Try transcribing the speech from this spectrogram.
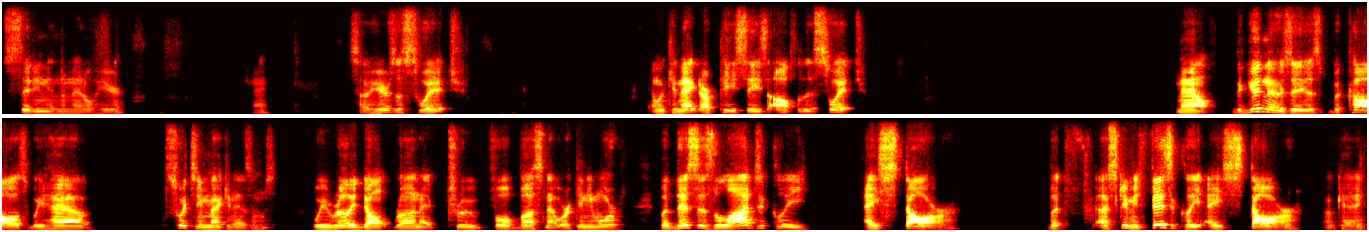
sitting in the middle here. Okay, so here's a switch. And we connect our PCs off of this switch. Now, the good news is because we have switching mechanisms, we really don't run a true full bus network anymore. But this is logically a star, but uh, excuse me, physically a star, okay?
